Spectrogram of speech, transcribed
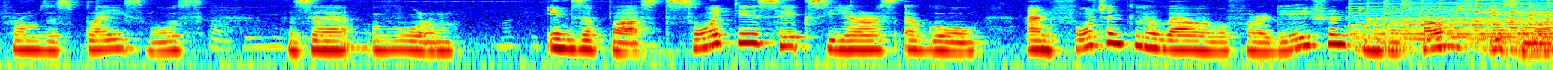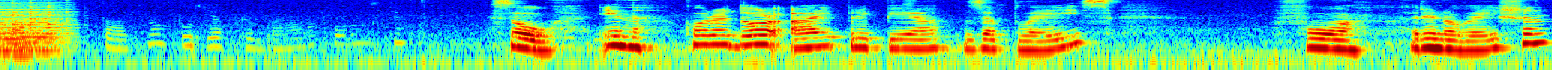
from this place was the worm in the past 36 years ago Unfortunately, level of radiation in the house is normal. So, in corridor I prepare the place for renovation.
